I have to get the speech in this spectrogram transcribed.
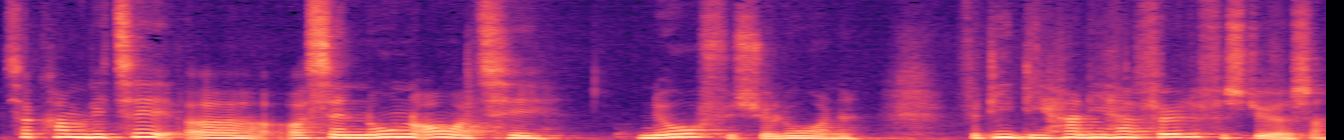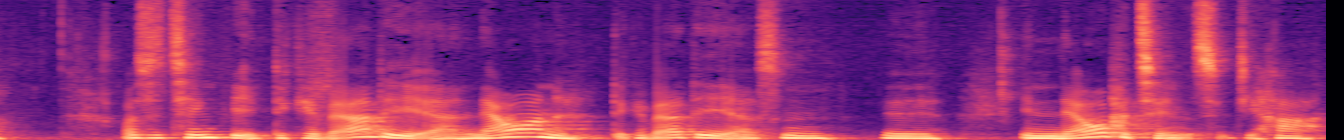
så kom vi til at, at sende nogen over til neurofysiologerne, fordi de har de her føleforstyrrelser. Og så tænkte vi, at det kan være, det er nerverne, det kan være, det er sådan øh, en nervebetændelse, de har.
